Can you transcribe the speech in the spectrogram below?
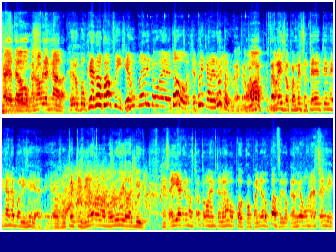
cállate la boca, no hables nada. ¿Pero por qué no, Panfi? Si es un mérito de todo. Explícale, Rupert. No, Permiso, permiso, usted tiene cara de policía. Eh, Ruperto Isidoro, la y Bandido. Enseguida que nosotros nos enteramos por el compañero Pánfilo que había una serie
